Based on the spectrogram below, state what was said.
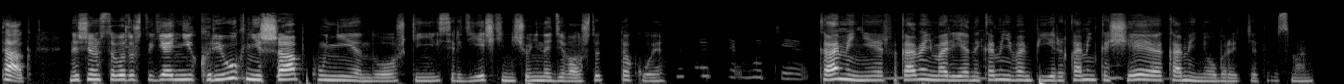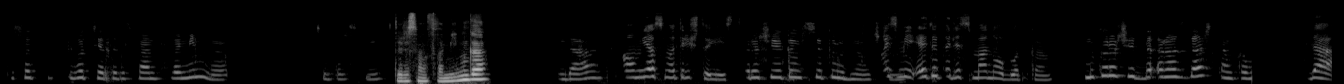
так, начнем с того, то, что я ни крюк, ни шапку, ни ножки, ни сердечки, ничего не надевал. Что это такое? Ну. Камень эльфа, камень Марены, камень вампира, камень Кощея, камень оборотня, талисман. Вот тебе талисман фламинго. Суперский. Талисман фламинго. Да. А у меня смотри, что есть. Короче, это все трудно очень. Возьми, это талисман облака. Ну, короче, да- раздашь там кому Да,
